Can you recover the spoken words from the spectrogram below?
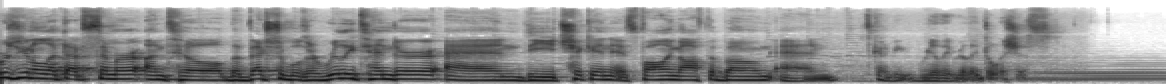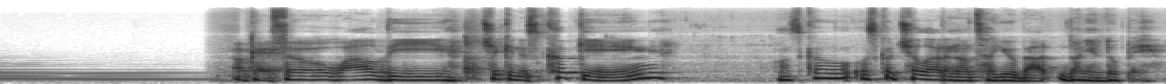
We're just gonna let that simmer until the vegetables are really tender and the chicken is falling off the bone and it's gonna be really, really delicious. Okay, so while the chicken is cooking, let's go, let's go chill out and I'll tell you about Doña Lupe.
